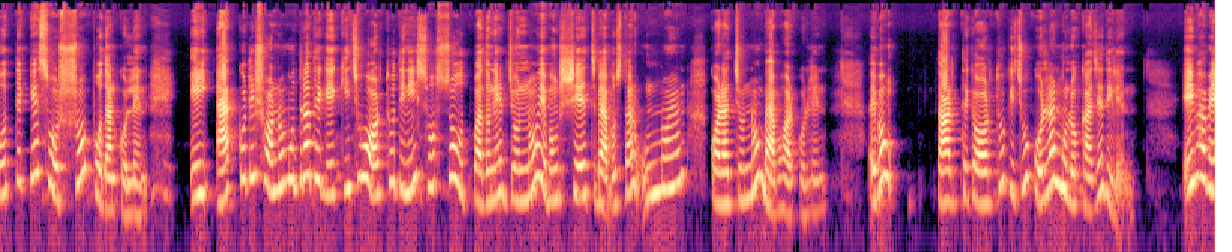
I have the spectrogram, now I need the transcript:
প্রত্যেককে শস্য প্রদান করলেন। এই এক কোটি স্বর্ণমুদ্রা থেকে কিছু অর্থ তিনি শস্য উৎপাদনের জন্য এবং সেচ ব্যবস্থার উন্নয়ন করার জন্য ব্যবহার করলেন এবং তার থেকে অর্থ কিছু কল্যাণমূলক কাজে দিলেন। এইভাবে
